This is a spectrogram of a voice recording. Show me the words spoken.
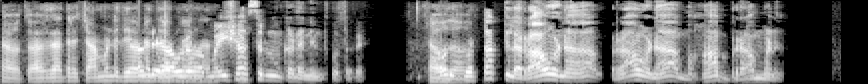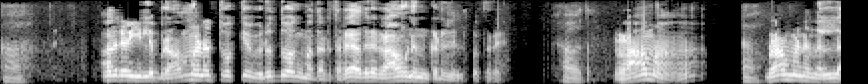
ಹೌದು ಚಾಮುಂಡಿ ದೇವರ ಅವರ ಮಹಿಷಾಸುರನ ಕಡೆ ನಿಂತ್ಕೋತಾರೆ. ಅವ್ರಿಗೆ ಗೊತ್ತಾಗ್ತಿಲ್ಲ ರಾವಣ ರಾವಣ ಮಹಾಬ್ರಾಹ್ಮಣ. ಆದ್ರೆ ಇಲ್ಲಿ ಬ್ರಾಹ್ಮಣತ್ವಕ್ಕೆ ವಿರುದ್ಧವಾಗಿ ಮಾತಾಡ್ತಾರೆ ಆದ್ರೆ ರಾವಣನ ಕಡೆ ನಿಂತ್ಕೋತಾರೆ. ಹೌದು. ರಾಮ ಬ್ರಾಹ್ಮಣನಲ್ಲ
